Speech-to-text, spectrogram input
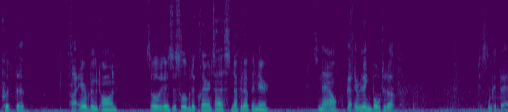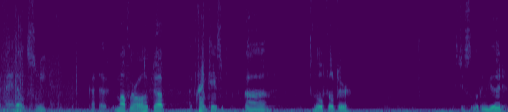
put the uh, air boot on. So there's just a little bit of clearance. I snuck it up in there. So now I've got everything bolted up. Just look at that, man. That looks sweet. Got the muffler all hooked up. The crankcase uh, little filter It's just looking good.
